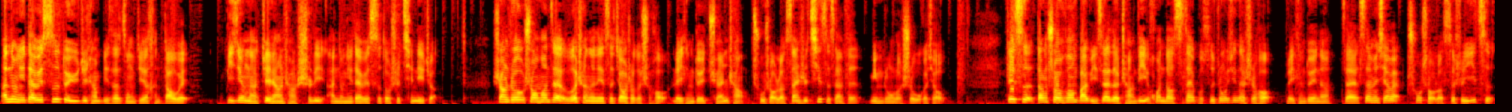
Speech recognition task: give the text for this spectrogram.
安东尼·戴维斯对于这场比赛的总结很到位，毕竟呢，这两场失利，安东尼·戴维斯都是亲历者。上周双方在俄城的那次交手的时候，雷霆队全场出手了三十七次三分，命中了十五个球。这次，当双方把比赛的场地换到斯台普斯中心的时候，雷霆队呢在三分线外出手了四十一次，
